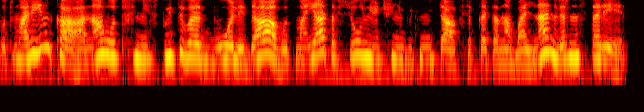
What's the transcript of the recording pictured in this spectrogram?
вот Маринка, она вот не испытывает боли, да, а вот моя-то все у нее что-нибудь не так, вся какая-то она больная, наверное, стареет.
